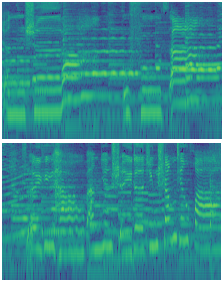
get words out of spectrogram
现实啊，不复杂，最好扮演谁的锦上添花。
